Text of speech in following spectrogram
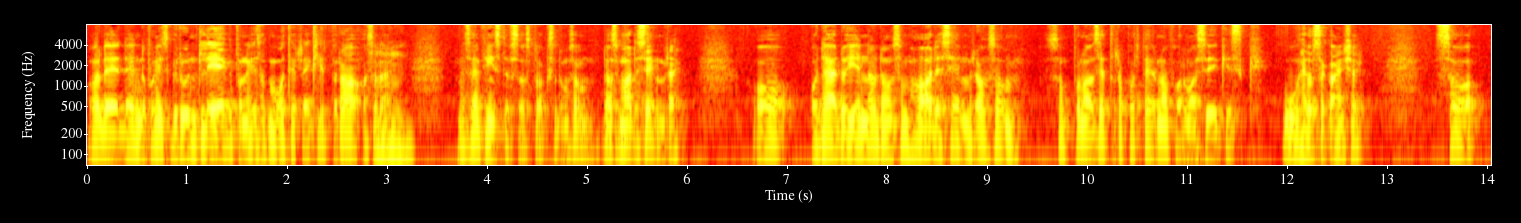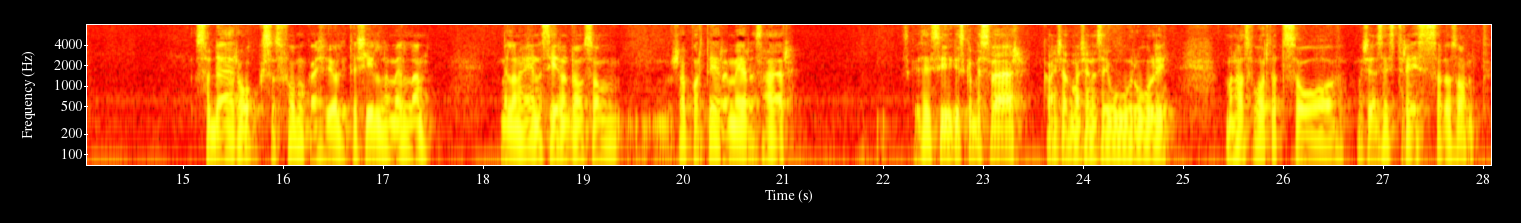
Och det, det är ändå på något vis grundläge på något vis att må tillräckligt bra och sådär. Mm. Men sen finns det förstås också de som, de som har det sämre. Och, och där då en av de som har det sämre och som, som på något sätt rapporterar någon form av psykisk ohälsa kanske. Så, så där också så får man kanske göra lite skillnad mellan, mellan å ena sidan de som rapporterar mera så här ska jag säga, psykiska besvär, kanske att man känner sig orolig, man har svårt att sova, man känner sig stressad och sånt.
